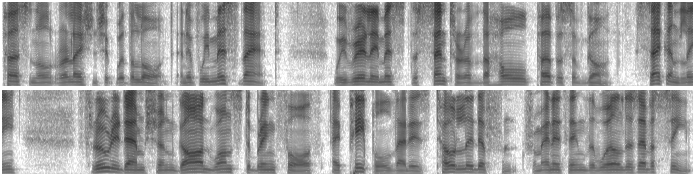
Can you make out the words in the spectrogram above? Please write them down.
personal relationship with the Lord. And if we miss that, we've really miss the center of the whole purpose of God. Secondly, through redemption, God wants to bring forth a people that is totally different from anything the world has ever seen.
